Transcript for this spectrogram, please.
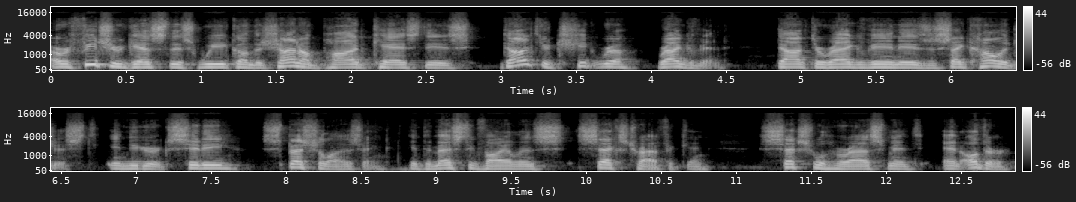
Our featured guest this week on the Shine On podcast is Dr. Chitra Raghavan. Dr. Raghavan is a psychologist in New York City, specializing in domestic violence, sex trafficking, sexual harassment, and other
